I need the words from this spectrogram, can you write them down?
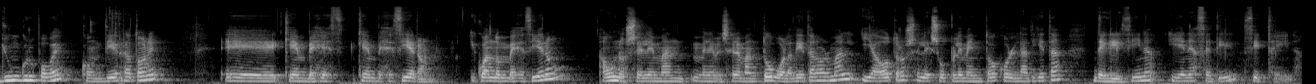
y un grupo B con 10 ratones eh, que, envejecieron. Y cuando envejecieron, a uno se le, se le, mantuvo la dieta normal y a otro se le suplementó con la dieta de glicina y N-acetilcisteína.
